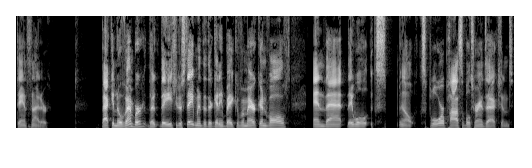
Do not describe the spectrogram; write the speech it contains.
Dan Snyder. Back in November, they issued a statement that they're getting Bank of America involved and that they will you know explore possible transactions.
